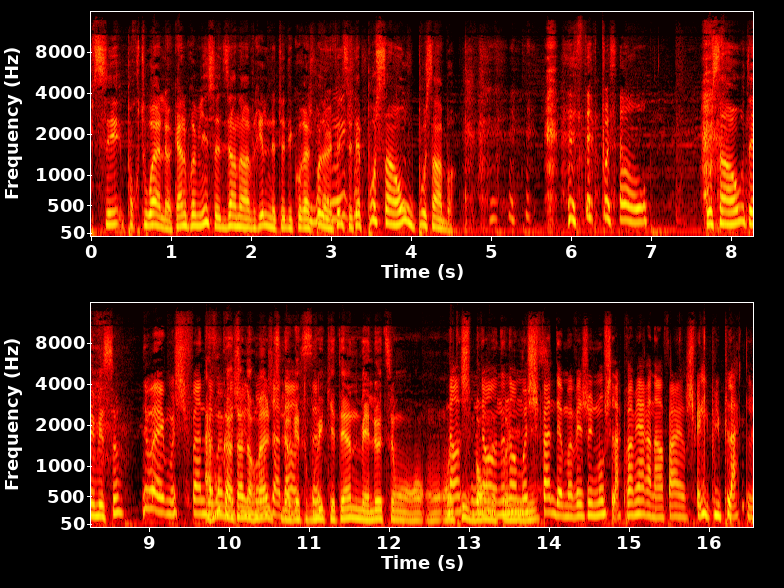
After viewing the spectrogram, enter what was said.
c'est pour toi, là, quand le premier se dit en avril, ne te décourage pas d'un Oui. fil, c'était pouce en haut ou pouce en bas? C'était pas en haut. Pouce en haut, t'as aimé ça? Ouais, moi je suis fan de Avoue mauvais jeux temps de mots, normal, tu l'aurais trouvé quétaine, mais là, tu sais, on, on, on Non, le je, bon, non, non, non, moi je suis fan de mauvais jeux de mots. Je suis la première à en faire. Je fais les plus plates. Là.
